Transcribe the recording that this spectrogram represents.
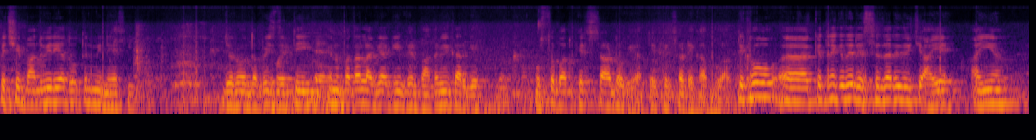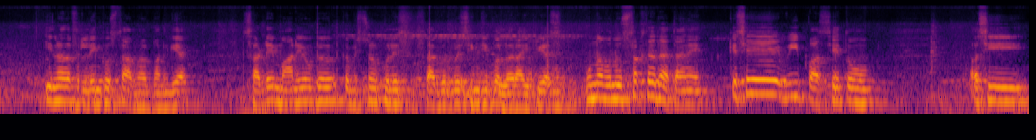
ਪਿੱਛੇ ਬੰਦ ਵੀ ਰਿਹਾ 2-3 ਮਹੀਨੇ ਸੀ। ਜਦੋਂ ਦਬਿਸ਼ ਦਿੱਤੀ ਇਹਨੂੰ ਪਤਾ ਲੱਗ ਗਿਆ ਕਿ ਫਿਰ ਬੰਦ ਵੀ ਕਰ ਗਏ। ਉਸ ਤੋਂ ਬਾਅਦ ਫਿਰ ਸਟਾਰਟ ਹੋ ਗਿਆ ਤੇ ਫਿਰ ਸਾਡੇ ਕਾਬੂ ਆ ਗਏ। ਦੇਖੋ ਅਹ, ਕਿਤੇ ਨਾ ਕਿਤੇ ਰਿਸ਼ਤੇਦਾਰੀ ਦੇ ਵਿੱਚ ਆਏ ਆਈਆਂ। ਇਹਨਾਂ ਦਾ ਫਿਰ ਲਿੰਕ ਉਸ ਹਿਸਾਬ ਨਾਲ ਬਣ ਗਿਆ। ਸਾਡੇ ਮਾਨਯੋਗ commissioner police sir Gurpreet Singh ji Bhullar IPS ਉਹਨਾਂ ਵੱਲੋਂ ਸਖਤ ਹਦਾਇਤਾਂ ਨੇ। ਕਿਸੇ ਵੀ ਪਾਸੇ ਤੋਂ ਅਸੀਂ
